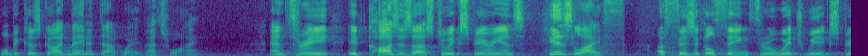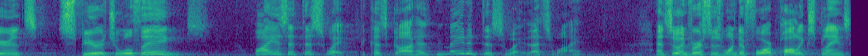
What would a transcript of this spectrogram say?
Well, because God made it that way, that's why. And three, it causes us to experience his life, a physical thing through which we experience spiritual things. Why is it this way? Because God has made it this way, that's why. And so in verses one to four, Paul explains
